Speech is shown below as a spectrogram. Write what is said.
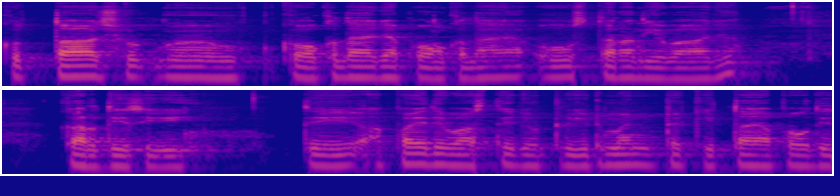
ਕੁੱਤਾ ਛੁ- ਅਮ ਜਾਂ ਭੌਂਕਦਾ, ਉਸ ਤਰ੍ਹਾਂ ਦੀ ਆਵਾਜ਼ ਕਰਦੀ ਸੀਗੀ। ਅਤੇ ਆਪਾਂ ਇਹਦੇ ਵਾਸਤੇ ਜੋ ਟਰੀਟਮੈਂਟ ਕੀਤਾ ਆਪਾਂ ਉਹਦੀ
